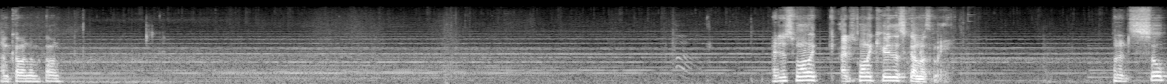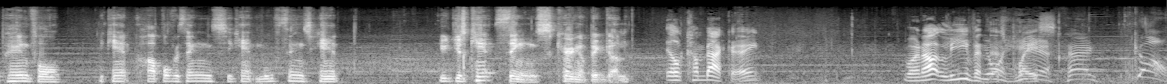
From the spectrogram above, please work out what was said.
I'm coming. I'm coming. I just want to. I just want to carry this gun with me. But it's so painful. You can't hop over things. You can't move things. You can't. You just can't things carrying a big gun. It'll come back, alright? We're not leaving You're this place. here, God.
